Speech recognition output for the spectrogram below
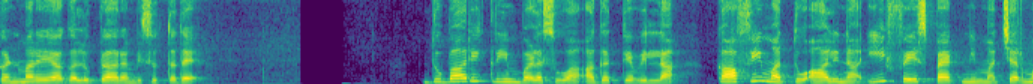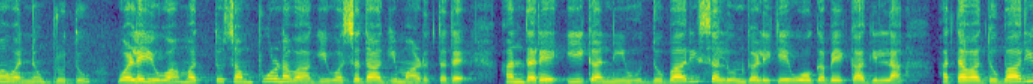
ಕಣ್ಮರೆಯಾಗಲು ಪ್ರಾರಂಭಿಸುತ್ತದೆ. ದುಬಾರಿ ಕ್ರೀಮ್ ಬಳಸುವ ಅಗತ್ಯವಿಲ್ಲ. ಕಾಫಿ ಮತ್ತು ಹಾಲಿನ ಈ ಫೇಸ್ ಪ್ಯಾಕ್ ನಿಮ್ಮ ಚರ್ಮವನ್ನು ಮೃದು ಹೊಳೆಯುವ ಮತ್ತು ಸಂಪೂರ್ಣವಾಗಿ ಹೊಸದಾಗಿ ಮಾಡುತ್ತದೆ. ಅಂದರೆ ಈಗ ನೀವು ದುಬಾರಿ ಸಲೂನ್ಗಳಿಗೆ ಹೋಗಬೇಕಾಗಿಲ್ಲ ಅಥವಾ ದುಬಾರಿ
